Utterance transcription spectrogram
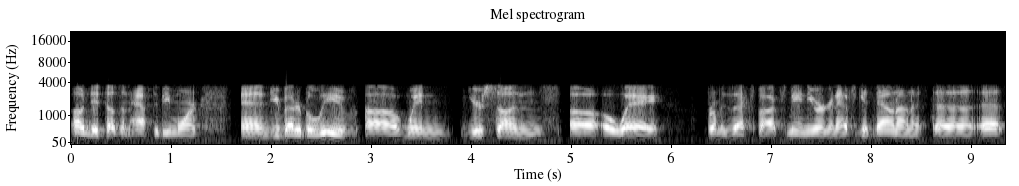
Oh, it doesn't have to be more. And you better believe uh, when your son's uh, away from his Xbox, me and you are going to have to get down on it uh, at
